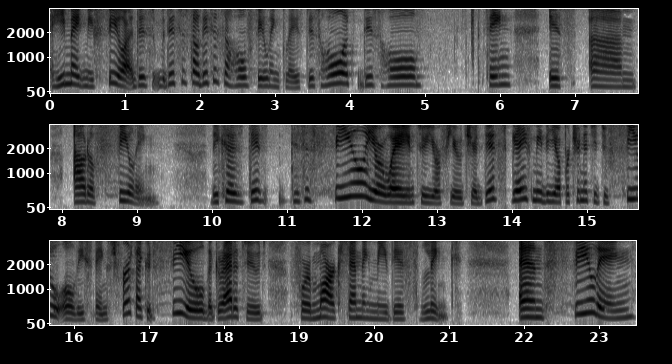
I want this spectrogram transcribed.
he made me feel this this is so this is a whole feeling place. This whole this whole thing is um, out of feeling because this this is feel your way into your future. This gave me the opportunity to feel all these things. First, I could feel the gratitude for Marc sending me this link and feeling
